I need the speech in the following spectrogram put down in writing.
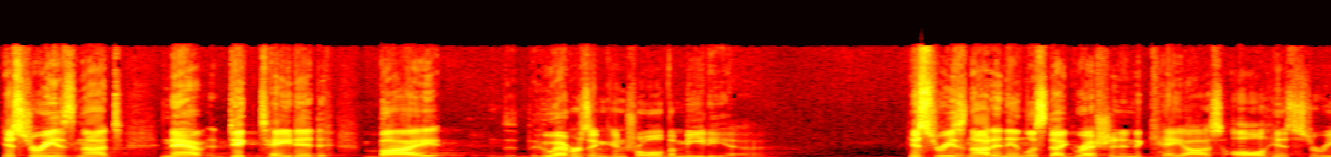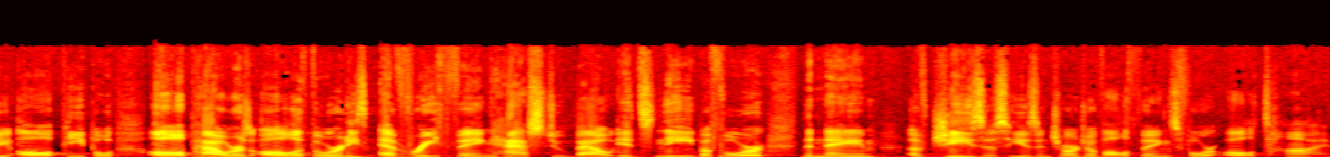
History is not nav- dictated by whoever's in control of the media. History is not an endless digression into chaos. All history, all people, all powers, all authorities, everything has to bow its knee before the name of Jesus. He is in charge of all things for all time.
